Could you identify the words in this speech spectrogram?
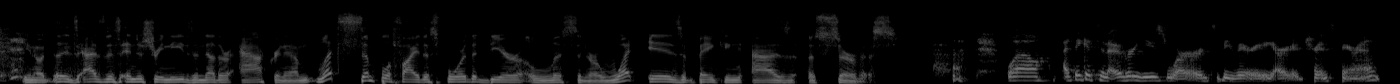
you know, as this industry needs another acronym, let's simplify this for the dear listener. What is banking as a service? well, I think it's an overused word to be very transparent.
